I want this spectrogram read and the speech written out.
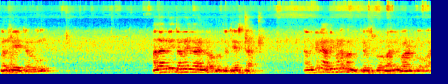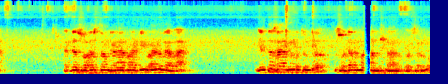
పరిశీలించడము అదన్నీ తమిళనాడులో కొంత చేస్తారు. అందుకని అది కూడా మనం తెలుసుకోవాలి వాడుకోవాలి. పెద్ద స్వహస్తం గణపాటి వాళ్ళు కావాలి. ఎంత సాధ్యమవుతుందో స్వధర్మానుష్ఠానం కోసము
